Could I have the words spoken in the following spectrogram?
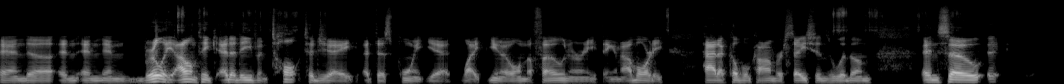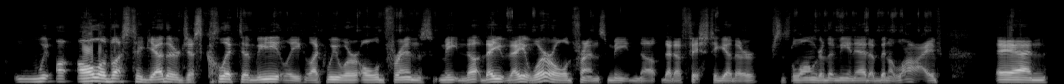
and uh, and and and really, I don't think Ed had even talked to Jay at this point yet, like you know, on the phone or anything. And I've already had a couple conversations with them, and so we all of us together just clicked immediately, like we were old friends meeting up. They they were old friends meeting up that have fished together since longer than me and Ed have been alive, and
